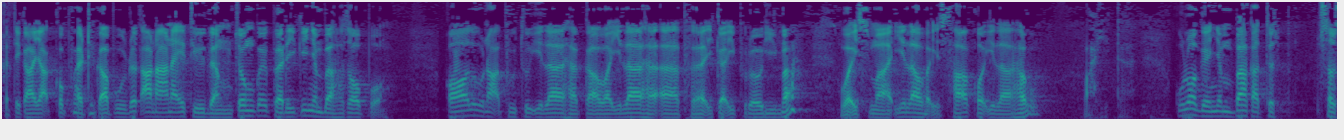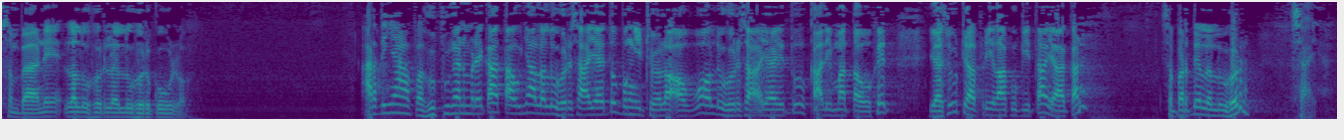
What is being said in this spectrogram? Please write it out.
Ketika Yakub badhe kabudut anak-anak itu diundang, "Cung kowe bariki nyembah sapa?" Qalu na'budu ilaha ka wa ilaha abaika Ibrahim wa Ismail wa Ishaq ilaha wahida. Kula nggih nyembah kados sesembahane leluhur-leluhur kula. Artinya apa? Hubungan mereka taunya leluhur saya itu pengidola Allah, leluhur saya itu kalimat tauhid. Ya sudah perilaku kita ya kan seperti leluhur saya.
